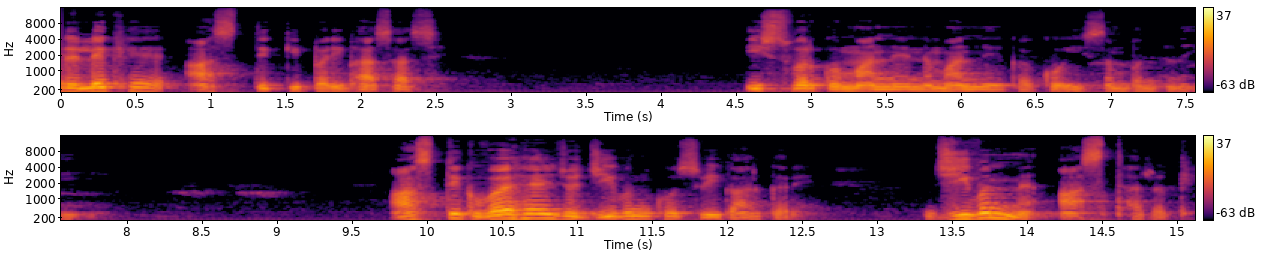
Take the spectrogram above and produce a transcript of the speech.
मेरे लेखे आस्तिक की परिभाषा से। ईश्वर को मानने, न मानने का कोई संबंध नहीं है। आस्तिक वह है जो जीवन को स्वीकार करे, जीवन में आस्था रखे।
